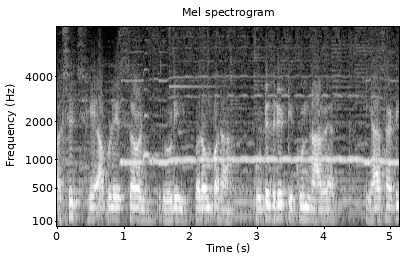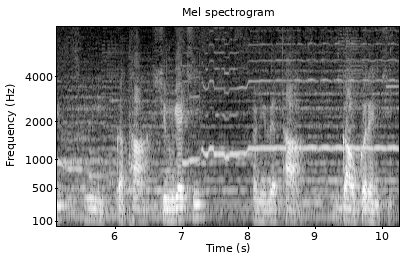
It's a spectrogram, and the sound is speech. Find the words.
असेच हे आपले सण रूढी परंपरा कुठेतरी टिकून राहाव्यात यासाठीच ही कथा शिमग्याची आणि व्यथा गावकऱ्यांची.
